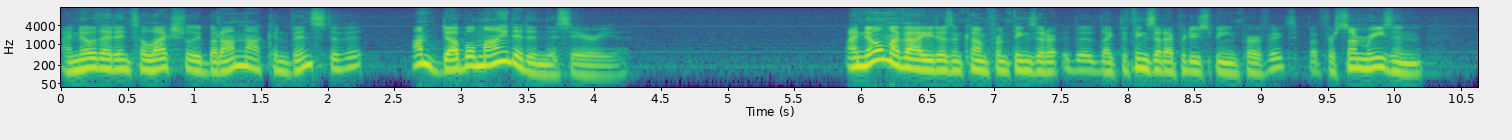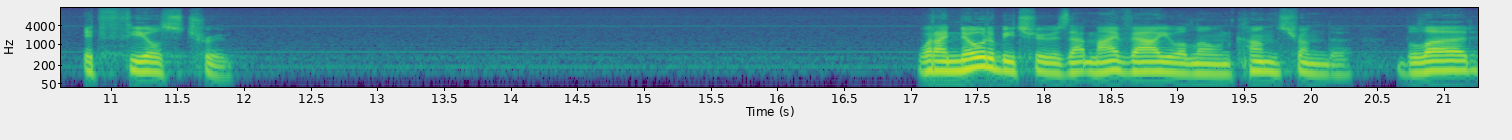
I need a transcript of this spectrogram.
I know that intellectually, but I'm not convinced of it. I'm double minded in this area. I know my value doesn't come from things that are like the things that I produce being perfect, but for some reason, it feels true. What I know to be true is that my value alone comes from the blood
